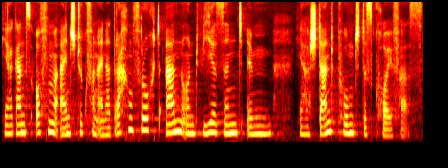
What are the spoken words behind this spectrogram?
ja ganz offen ein Stück von einer Drachenfrucht an und wir sind im ja, Standpunkt des Käufers.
